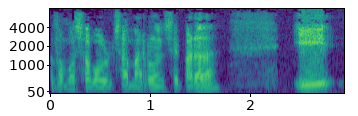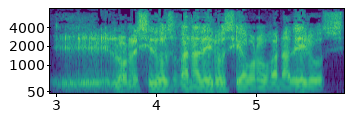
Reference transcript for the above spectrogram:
famosa bolsa marrón separada, y eh, los residuos ganaderos y agroganaderos,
